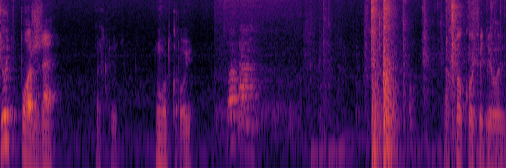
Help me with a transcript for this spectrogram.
Чуть позже. Ну, вот крой. Что там? А что кофе делает?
